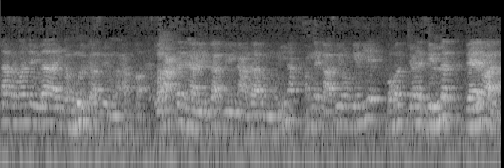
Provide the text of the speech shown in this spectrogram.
اللہ. فرماتے اولئک هم الکافرون حقا واعتدنا للکافرین عذابا مهینا ہم نے کافروں کے لیے بہت جو ہے ذلت دینے والا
